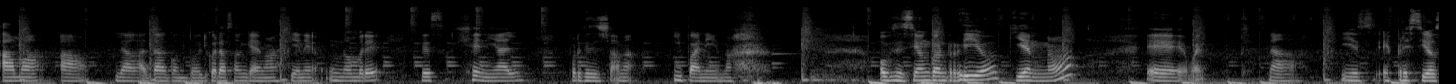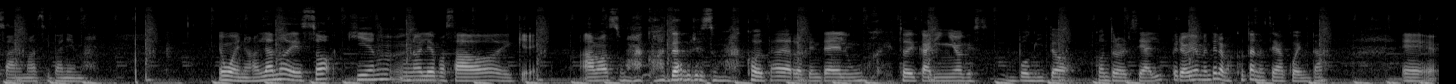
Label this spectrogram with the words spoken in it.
ama a la gata con todo el corazón, que además tiene un nombre que es genial porque se llama Ipanema. Obsesión con Río, ¿quién no? Eh, bueno, nada. Y es, es preciosa además Ipanema. Y bueno, hablando de eso, ¿quién no le ha pasado de que ama a su mascota, pero su mascota de repente hay algún gesto de cariño que es un poquito controversial, pero obviamente la mascota no se da cuenta. Eh,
